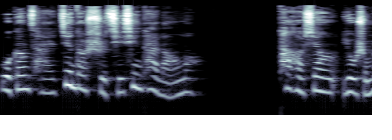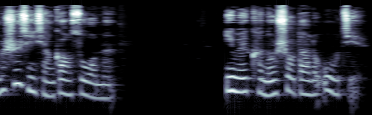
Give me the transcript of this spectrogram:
我刚才见到史奇信太郎了，他好像有什么事情想告诉我们，因为可能受到了误解，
